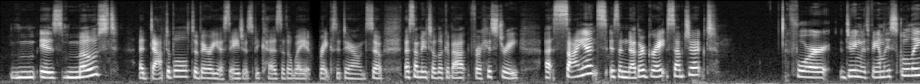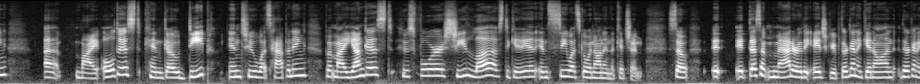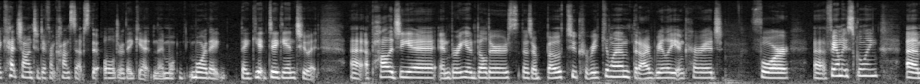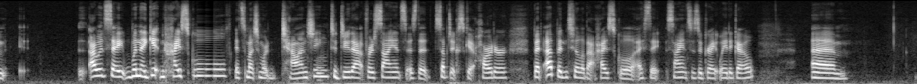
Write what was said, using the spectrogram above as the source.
is most adaptable to various ages because of the way it breaks it down. So that's something to look about for history. Uh, science is another great subject for doing with family schooling. Uh, my oldest can go deep into what's happening, but my youngest, who's four, she loves to get in and see what's going on in the kitchen. So it it doesn't matter the age group. They're going to get on. They're going to catch on to different concepts the older they get, and the more, more they they get dig into it. Uh, Apologia and Berean Builders. Those are both two curriculum that I really encourage for uh, family schooling. Um, I would say when they get in high school, it's much more challenging to do that for science as the subjects get harder. But up until about high school, I say science is a great way to go. Um,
